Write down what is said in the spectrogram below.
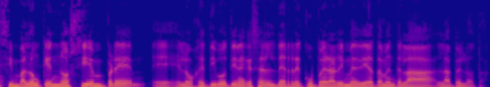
sin balón, que no siempre el objetivo tiene que ser el de recuperar inmediatamente la, pelota.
